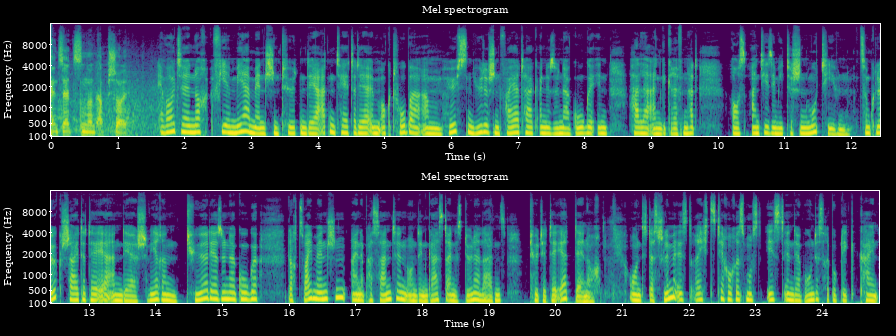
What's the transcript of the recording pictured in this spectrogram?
Entsetzen und Abscheu. Er wollte noch viel mehr Menschen töten, der Attentäter, der im Oktober am höchsten jüdischen Feiertag eine Synagoge in Halle angegriffen hat, aus antisemitischen Motiven. Zum Glück scheiterte er an der schweren Tür der Synagoge, doch zwei Menschen, eine Passantin und den Gast eines Dönerladens, tötete er dennoch. Und das Schlimme ist, Rechtsterrorismus ist in der Bundesrepublik kein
